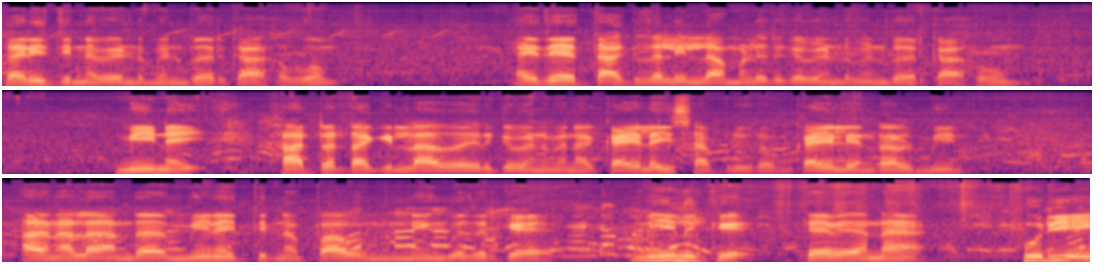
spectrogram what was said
கறி தின்ன வேண்டும் என்பதற்காகவும் இதய தாக்குதல் இல்லாமல் இருக்க வேண்டும் என்பதற்காகவும் மீனை ஹார்ட் அட்டாக் இல்லாத இருக்க வேண்டும் என கயலை சாப்பிடுகிறோம். கயல் என்றால் மீன். அதனால் அந்த மீனை தின்ன பாவம் நீங்குவதற்கு மீனுக்கு தேவையான பொரியை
